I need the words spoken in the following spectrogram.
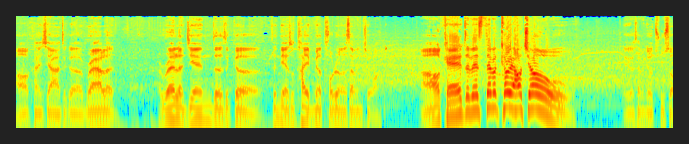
好，看一下这个 Raylan，Raylan 今天的这个整体来说，他也没有投任何三分球啊。OK，这边 Stephen Curry 好球，这个三分球出手，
